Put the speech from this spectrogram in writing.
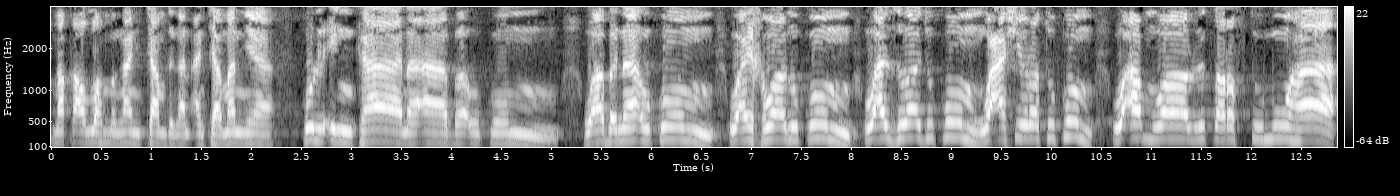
maka Allah mengancam dengan ancamannya. Wa azwajukum wa ashiratukum wa amwal iqtaraftumuha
